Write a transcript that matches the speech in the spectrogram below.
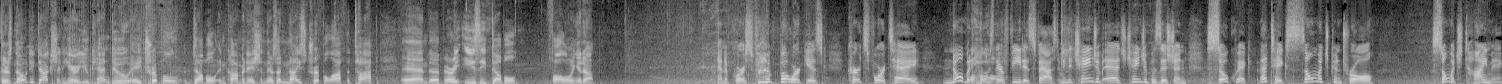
There's no deduction here. You can do a triple double in combination. There's a nice triple off the top and a very easy double following it up. And of course, footwork is Kurt's forte. Nobody oh. moves their feet as fast. I mean, the change of edge, change of position, so quick. That takes so much control, so much timing.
